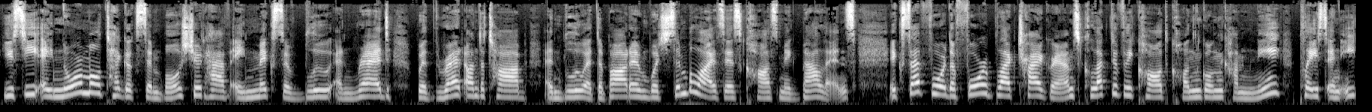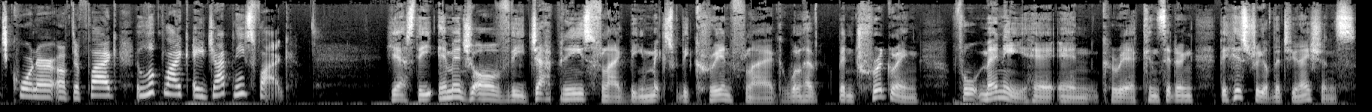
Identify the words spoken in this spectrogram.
You see, a normal Taeguk symbol should have a mix of blue and red, with red on the top and blue at the bottom which symbolizes cosmic balance. Except for the four black trigrams, collectively called Kongon Kamni, placed in each corner of the flag, it looked like a Japanese flag. Yes, the image of the Japanese flag being mixed with the Korean flag will have been triggering for many here in Korea, considering the history of the two nations.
